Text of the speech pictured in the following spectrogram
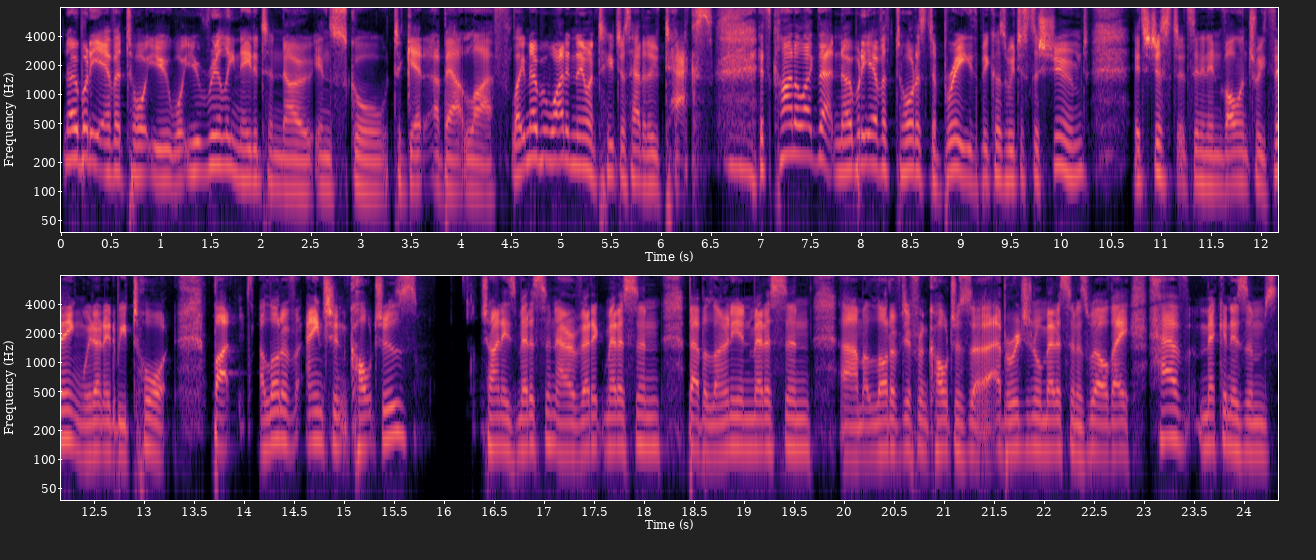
Nobody ever taught you what you really needed to know in school to get about life. Like, no, but why didn't anyone teach us how to do tax? It's kind of like that. Nobody ever taught us to breathe because we just assumed it's just it's an involuntary thing. We don't need to be taught. But a lot of ancient cultures, Chinese medicine, Ayurvedic medicine, Babylonian medicine, um, a lot of different cultures, uh, Aboriginal medicine as well. They have mechanisms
